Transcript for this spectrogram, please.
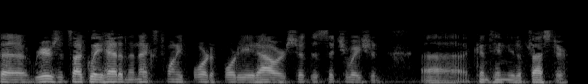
uh, rears its ugly head in the next 24 to 48 hours should this situation uh, continue to fester.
